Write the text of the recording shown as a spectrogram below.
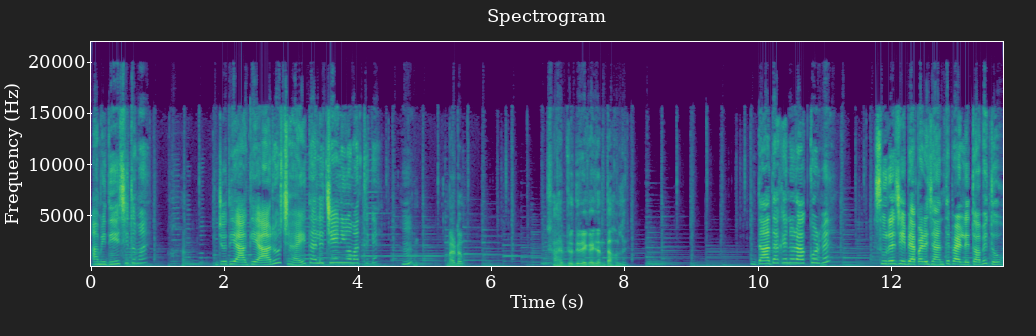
আমি দিয়েছি তোমায়। যদি আগে আরও চাই তাহলে চেয়ে নিও আমার থেকে ম্যাডাম সাহেব যদি রেগে যান তাহলে? দাদা কেন রাগ করবে? সুরজ এই ব্যাপারে জানতে পারলে তবে তো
